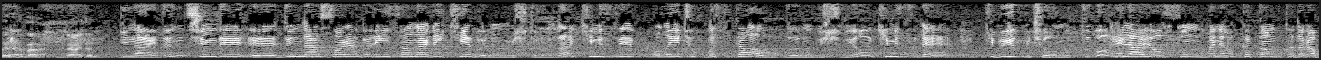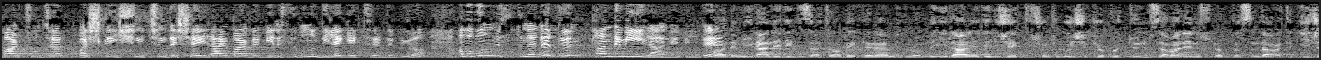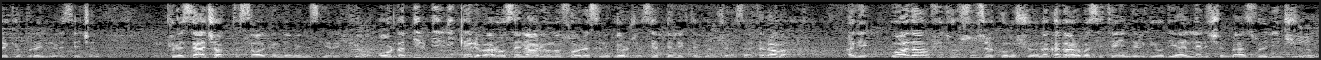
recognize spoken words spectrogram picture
Merhaba, günaydın. Günaydın. Şimdi e, dünden sonra böyle insanlar da ikiye bölünmüş durumda. Kimisi olayı çok basite aldığını düşünüyor. Kimisi de ki büyük bir çoğunluktu bu. Helal olsun hani hakikaten bu kadar abartılacak başka işin içinde şeyler var ve birisi bunu dile getirdi diyor. Ama bunun üstüne de dün pandemi ilan edildi. Pandemi ilan edildi zaten, o beklenen bir durumdu. İlan edilecekti çünkü bu işi köpürttüğünüz zaman en üst noktasında artık iyice köpürebilmesi için küresel çapta salgın demeniz gerekiyor. Orada bir bildikleri var, o senaryonun sonrasını göreceğiz, hep birlikte göreceğiz zaten ama hani bu adam fütursuzca konuşuyor, ne kadar basite indirgiyor diyenler için ben söyleyeyim şunu.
